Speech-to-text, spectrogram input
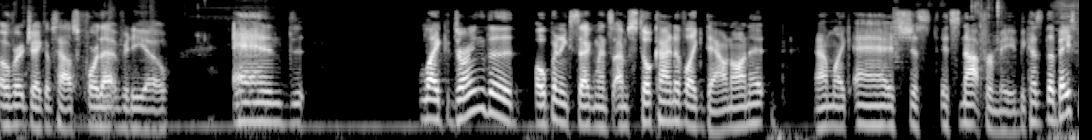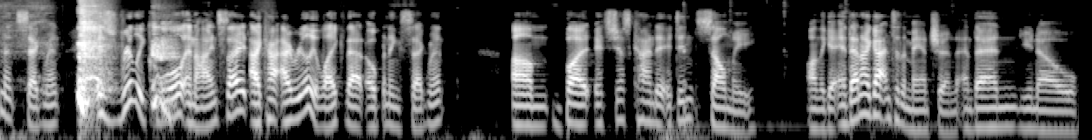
over at Jacob's house for that video and like during the opening segments, I'm still kind of like down on it. And I'm like, eh, it's just, it's not for me because the basement segment is really cool in hindsight. I I really like that opening segment, um, but it's just kind of, it didn't sell me on the game. And then I got into the mansion, and then you know,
